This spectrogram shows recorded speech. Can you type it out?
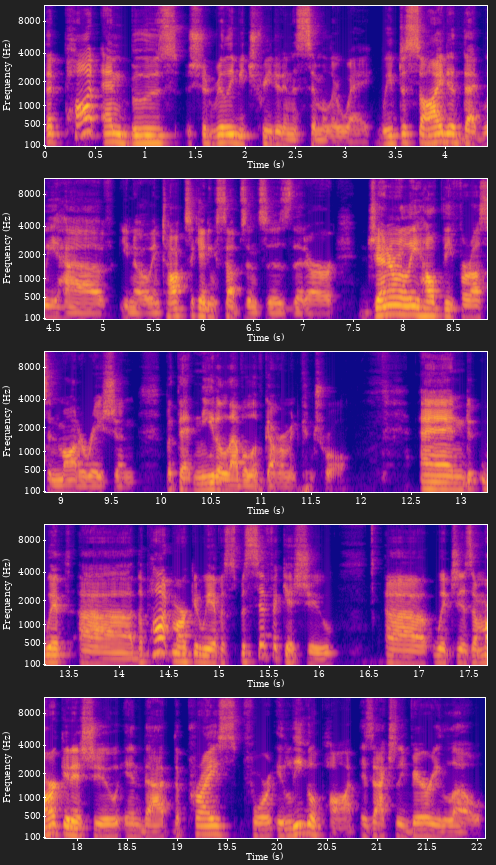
that pot and booze should really be treated in a similar way. We've decided that we have, you know, intoxicating substances that are generally healthy for us in moderation, but that need a level of government control. And with uh, the pot market, we have a specific issue, uh, which is a market issue in that the price for illegal pot is actually very low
